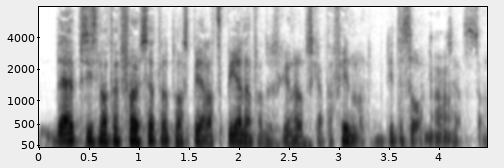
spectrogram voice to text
Det är precis som att den förutsätter att du har spelat spelen för att du ska kunna uppskatta filmen. Lite så Ja. känns det som.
